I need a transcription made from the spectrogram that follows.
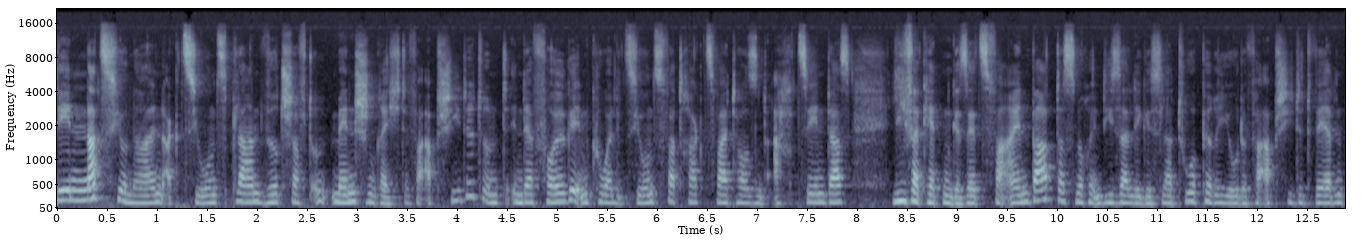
den Nationalen Aktionsplan Wirtschaft und Menschenrechte verabschiedet und in der Folge im Koalitionsvertrag 2018 das Lieferkettengesetz vereinbart, das noch in dieser Legislaturperiode verabschiedet werden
